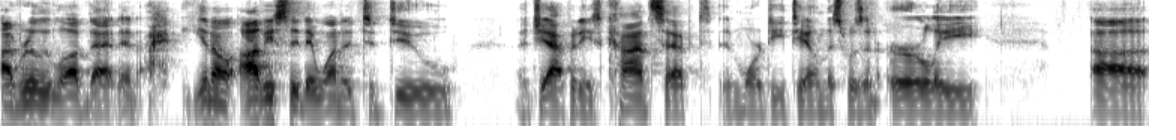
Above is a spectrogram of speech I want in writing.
I really love that, and you know obviously they wanted to do a Japanese concept in more detail, and this was an early uh,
